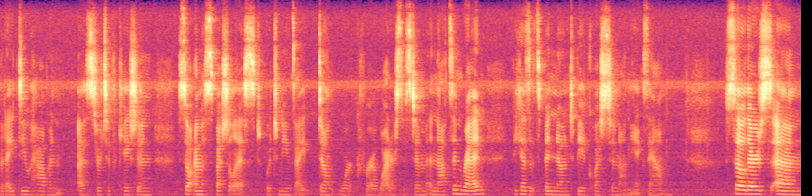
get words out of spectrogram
but I do have an, a certification. So I'm a specialist, which means I don't work for a water system, and that's in red because it's been known to be a question on the exam. So there's um,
